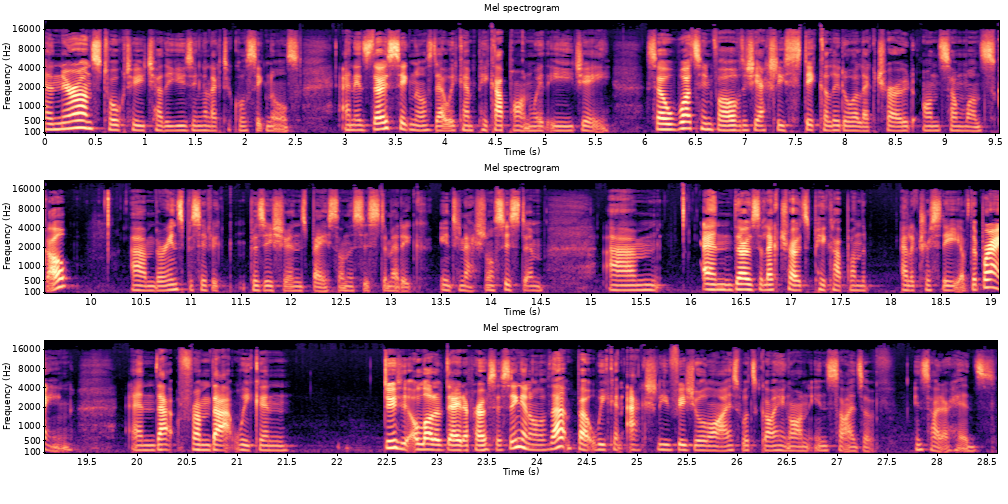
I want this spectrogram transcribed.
And neurons talk to each other using electrical signals. And it's those signals that we can pick up on with EEG. So, what's involved is you actually stick a little electrode on someone's scalp. Um, they're in specific positions based on the systematic international system. Um, and those electrodes pick up on the electricity of the brain. And that from that, we can do a lot of data processing and all of that, but we can actually visualize what's going on inside of inside our heads.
